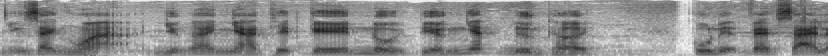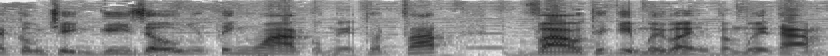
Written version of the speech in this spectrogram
những danh họa, những à, nhà thiết kế nổi tiếng nhất đương thời. Cung điện Versailles là công trình ghi dấu những tinh hoa của nghệ thuật Pháp vào thế kỷ 17 và 18.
